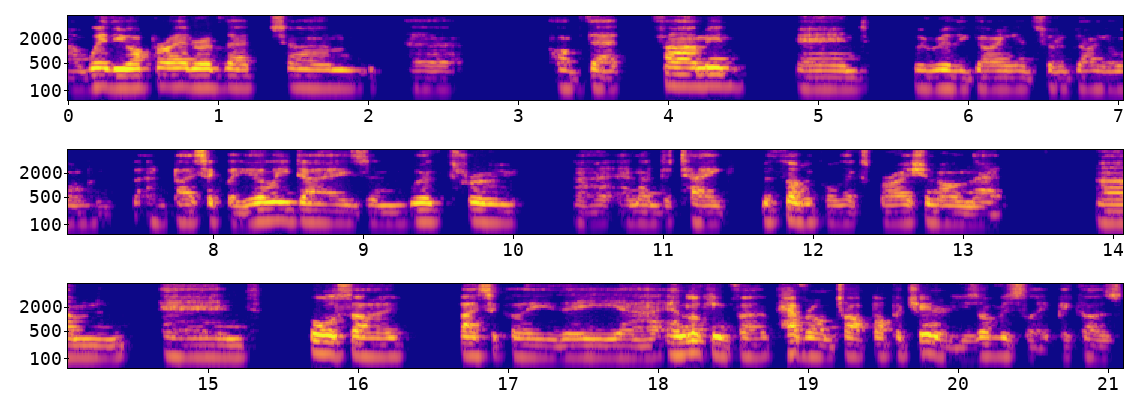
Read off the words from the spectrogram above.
Uh, we're the operator of that um, uh, of that farm-in, and we're really going and sort of going along and basically early days and work through uh, and undertake methodical exploration on that. Um, and also basically the uh, and looking for Havieron type opportunities, obviously, because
